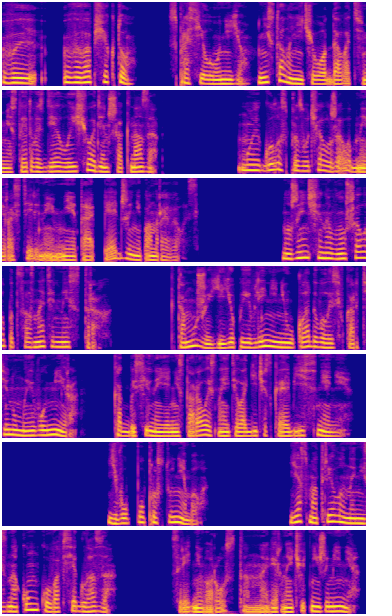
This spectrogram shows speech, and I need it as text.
«Вы... вы вообще кто?» — спросила у нее. Не стала ничего отдавать, вместо этого сделала еще один шаг назад. Мой голос прозвучал жалобно и растерянно, и мне это опять же не понравилось. Но женщина внушала подсознательный страх. К тому же ее появление не укладывалось в картину моего мира, как бы сильно я ни старалась найти логическое объяснение. Его попросту не было. Я смотрела на незнакомку во все глаза. Среднего роста, наверное, чуть ниже меня.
